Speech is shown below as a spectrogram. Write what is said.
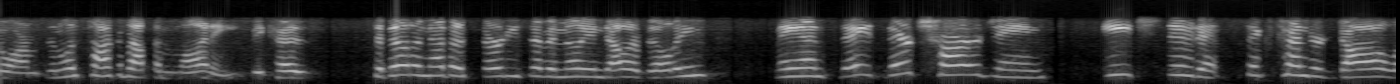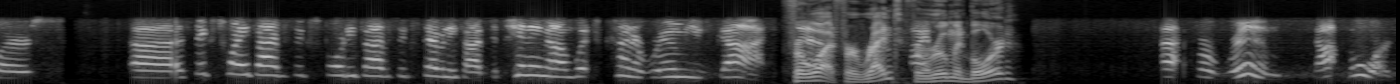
dorms and let's talk about the money because to build another thirty-seven million dollar building, man, they they're charging each student six hundred dollars. Uh, six twenty-five, six forty-five, six seventy-five, depending on which kind of room you've got. For So, what? For rent? For I- room and board? Uh, for room, not board.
